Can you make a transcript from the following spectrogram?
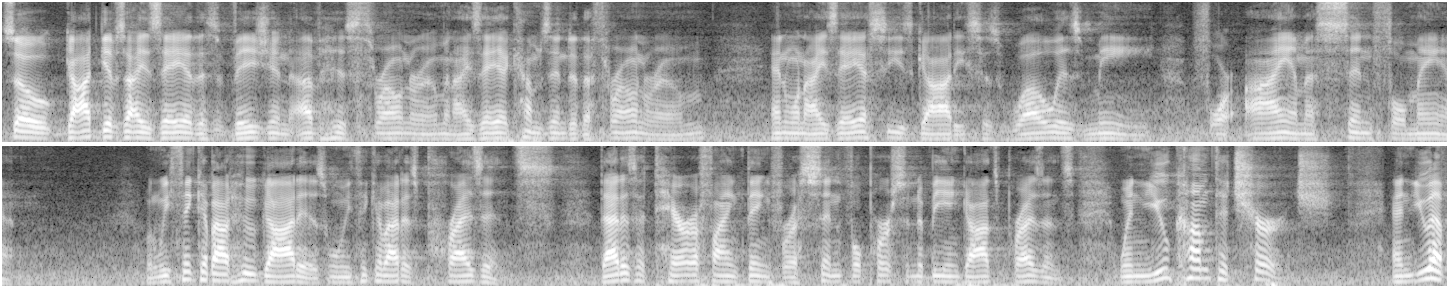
So God gives Isaiah this vision of his throne room, and Isaiah comes into the throne room. And when Isaiah sees God, he says, Woe is me, for I am a sinful man. When we think about who God is, when we think about his presence, that is a terrifying thing for a sinful person to be in God's presence. When you come to church and you have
